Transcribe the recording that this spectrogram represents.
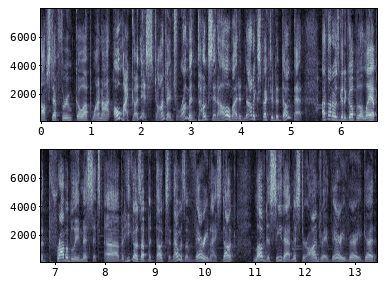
Hop step through. Go up. Why not? Oh my goodness. Andre Drummond dunks it home. I did not expect him to dunk that. I thought I was going to go up with a layup and probably miss it. Uh, but he goes up and dunks it. That was a very nice dunk. Love to see that. Mr. Andre. Very, very good.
